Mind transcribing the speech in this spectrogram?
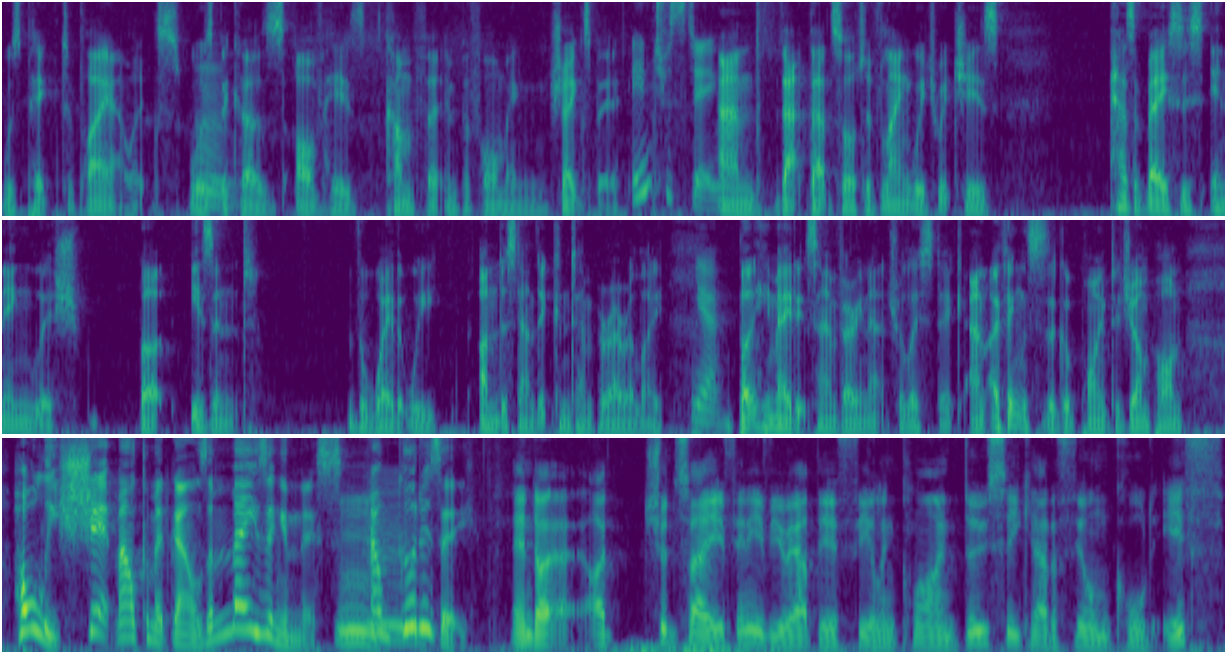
was picked to play Alex was Hmm. because of his comfort in performing Shakespeare Interesting. and that that sort of language, which is has a basis in English, but isn't the way that we understand it contemporarily. yeah. But he made it sound very naturalistic, and I think this is a good point to jump on. Holy shit, Malcolm McDowell's amazing in this. How good is he? And I, I should say, if any of you out there feel inclined, do seek out a film called If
